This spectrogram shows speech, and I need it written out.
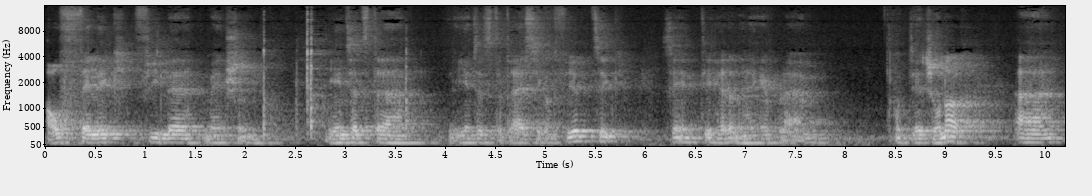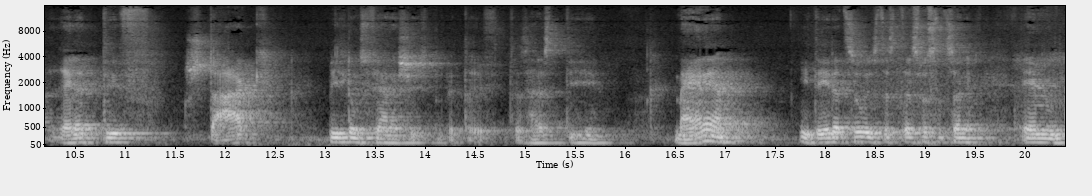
auffällig viele Menschen jenseits der, jenseits der 30 und 40 sind, die dann hängen bleiben. Und die jetzt schon auch äh, relativ stark bildungsferne Schichten betrifft. Das heißt, die, meine Idee dazu ist, dass das, was sozusagen im,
